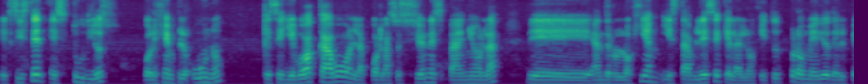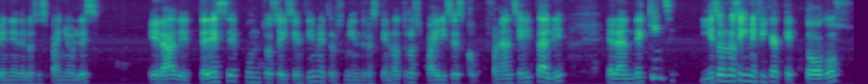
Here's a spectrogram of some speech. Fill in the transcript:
existen estudios, por ejemplo, uno que se llevó a cabo por la Asociación Española de Andrología y establece que la longitud promedio del pene de los españoles era de 13.6 centímetros, mientras que en otros países como Francia e Italia eran de 15. Y eso no significa que todos,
